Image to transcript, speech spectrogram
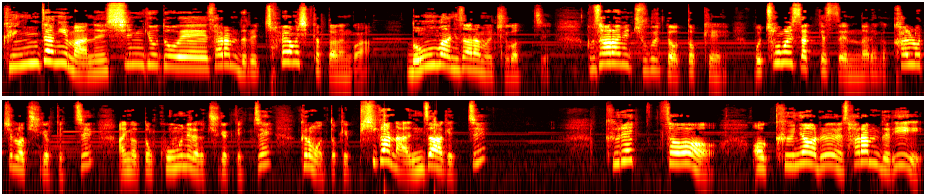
굉장히 많은 신교도의 사람들을 처형시켰다는 거야. 너무 많은 사람을 죽었지. 그럼 사람이 죽을 때 어떻게? 뭐 총을 쐈겠어 옛날에? 그러니까 칼로 찔러 죽였겠지? 아니면 어떤 고문을 해서 죽였겠지? 그럼 어떻게? 피가 난자하겠지? 그래서 어, 그녀를 사람들이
